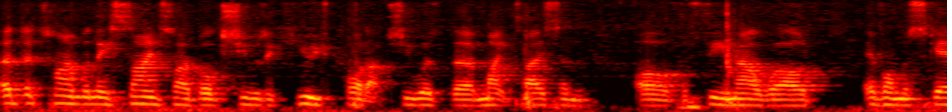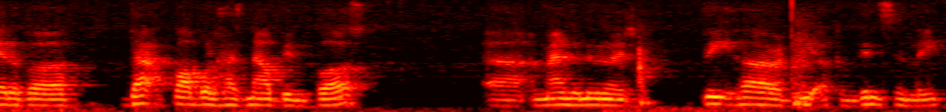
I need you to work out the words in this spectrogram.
at the time when they signed Cyborg, she was a huge product. She was the Mike Tyson of the female world. Everyone was scared of her. That bubble has now been burst. Uh, Amanda Nunes beat her and beat her convincingly.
